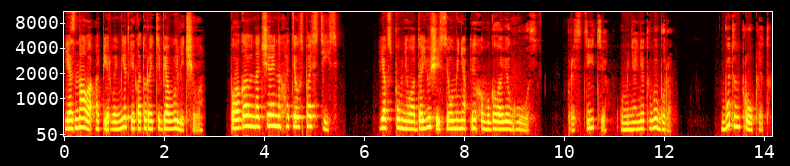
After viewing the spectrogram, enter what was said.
Я знала о первой метке, которая тебя вылечила. Полагаю, он отчаянно хотел спастись. Я вспомнила отдающийся у меня эхом в голове голос. «Простите, у меня нет выбора». Будь он проклят,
